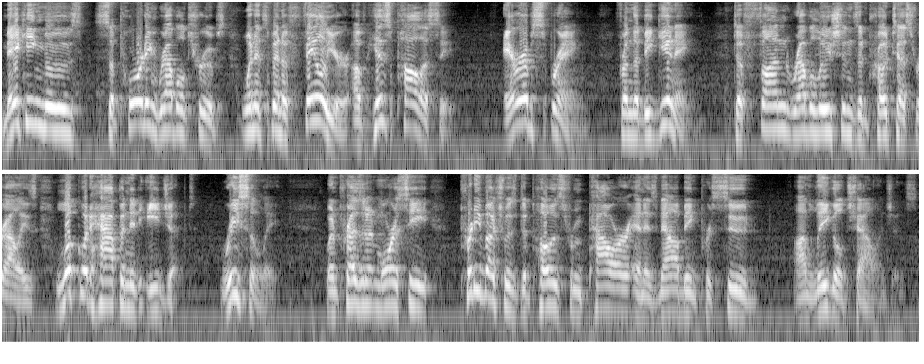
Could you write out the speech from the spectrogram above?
making moves supporting rebel troops when it's been a failure of his policy, Arab Spring, from the beginning to fund revolutions and protest rallies. Look what happened in Egypt recently when President Morsi pretty much was deposed from power and is now being pursued on legal challenges.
